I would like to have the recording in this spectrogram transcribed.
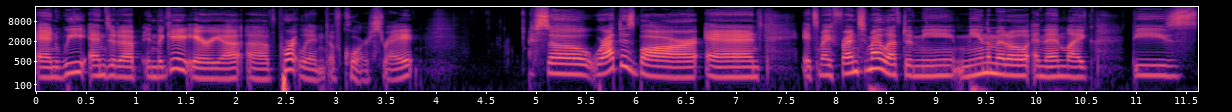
And we ended up in the gay area of Portland, of course, right? So we're at this bar, and it's my friend to my left of me, me in the middle, and then like these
